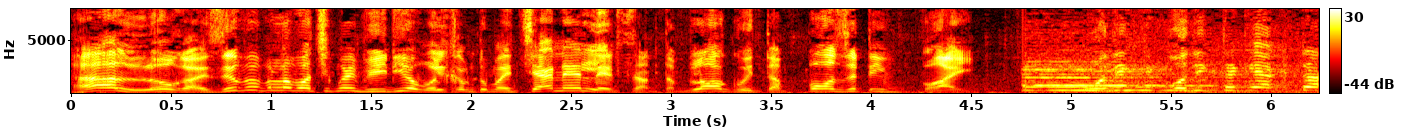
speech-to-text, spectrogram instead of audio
Hello guys, you people are watching my video, welcome to my channel. Let's start the vlog with a positive vibe. ওদিক ওদিক থেকে একটা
